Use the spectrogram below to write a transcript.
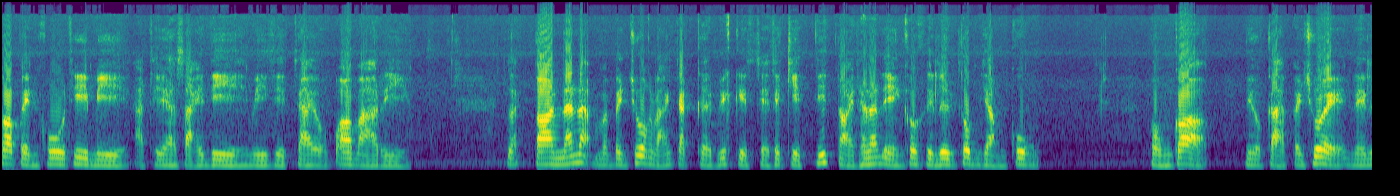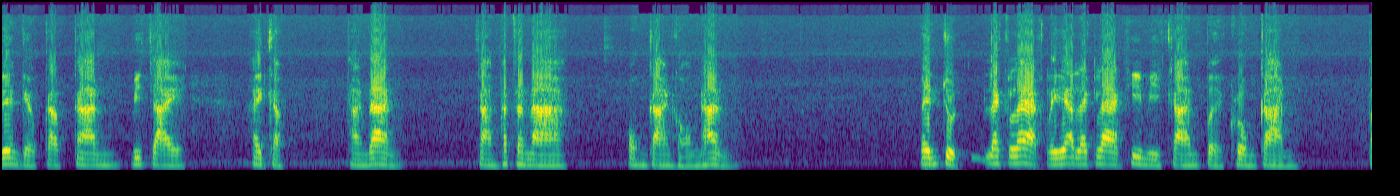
ก็เป็นคู่ที่มีอัธยาศัยดี มีจิตใจอบอ้อมอารีและตอนนั้นอะมันเป็นช่วงหลังจากเกิดวิกฤตเศรษฐกิจนิดหน่อยเท่านั้นเองก็คือเรื่องต้มยำกุ้ง ผมก็มีโอกาสไปช่วยในเรื่องเกี่ยวกับการวิจัย ให้กับทางด้านการพัฒนาองค์การของท่าน เป็นจุดแรก ๆ ระยะแรก ๆ ที่มีการเปิดโครงการต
